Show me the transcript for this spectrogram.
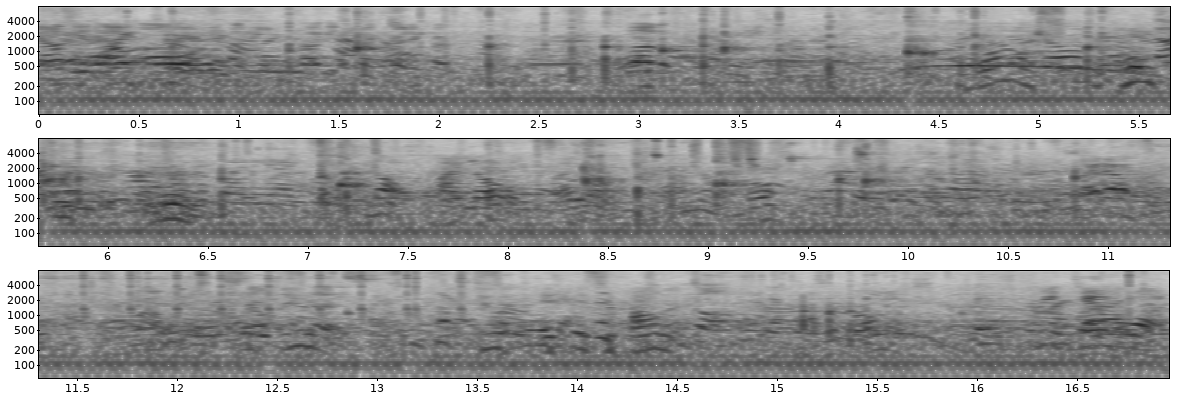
I'll get, I'll, I'll, I'll get you my credit card. Love it. Side out. Still do this. Three, ten, one.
